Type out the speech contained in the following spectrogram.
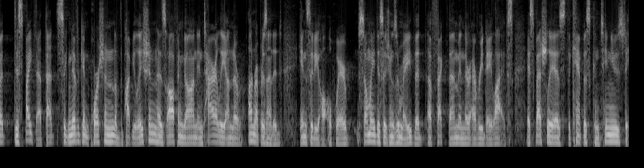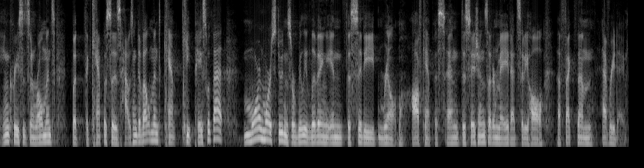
But despite that, that significant portion of the population has often gone entirely un- unrepresented in City Hall, where so many decisions are made that affect them in their everyday lives, especially as the campus continues to increase its enrollment, but the campus's housing development can't keep pace with that. More and more students are really living in the city realm off campus, and decisions that are made at City Hall affect them every day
